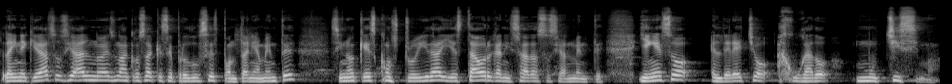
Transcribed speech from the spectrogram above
La inequidad social no es una cosa que se produce espontáneamente, sino que es construida y está organizada socialmente. Y en eso el derecho ha jugado muchísimo.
